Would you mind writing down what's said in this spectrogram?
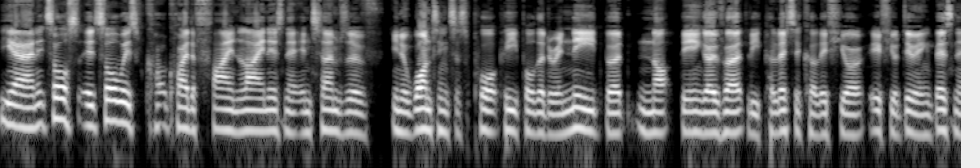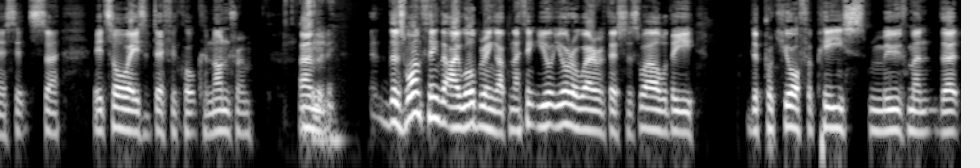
Yeah, and it's also it's always quite a fine line, isn't it, in terms of you know wanting to support people that are in need, but not being overtly political. If you're if you're doing business, it's uh, it's always a difficult conundrum. Um, Absolutely there's one thing that I will bring up, and I think you're, you're aware of this as well, with the the Procure for Peace movement that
